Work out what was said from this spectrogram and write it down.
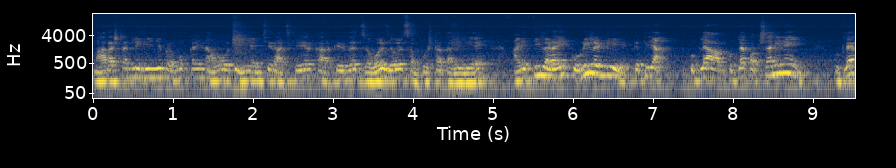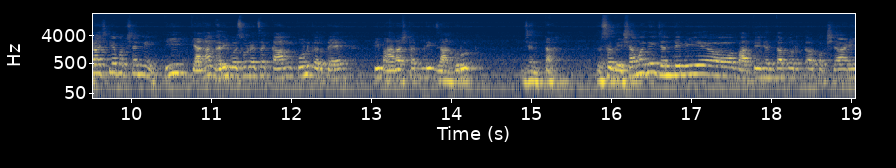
महाराष्ट्रातली ही जी प्रमुख काही नावं होती यांची राजकीय कारकीर्द जवळजवळ संपुष्टात आलेली आहे. आणि ती लढाई कोणी लढली आहे तर ती कुठल्या कुठल्या पक्षाने नाही कुठल्या राजकीय पक्षांनी ती त्यांना घरी बसवण्याचं काम कोण करत आहे ती महाराष्ट्रातली जागृत जनता. जसं देशामध्ये जनतेने भारतीय जनता पक्ष आणि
